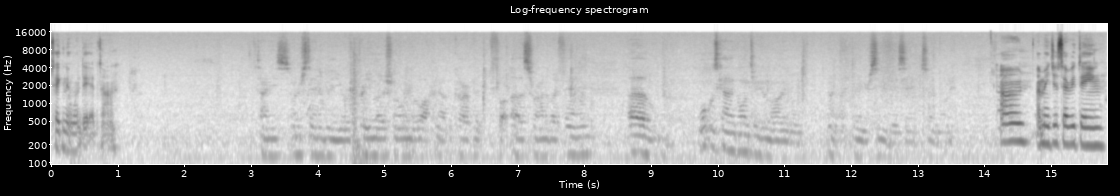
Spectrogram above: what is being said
taking it one day at a time. Understandably you were pretty emotional when you were walking out the carpet, uh, surrounded by family. Uh, what was kind of going through your mind when, uh, during your senior day ceremony? Um, I mean, just everything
